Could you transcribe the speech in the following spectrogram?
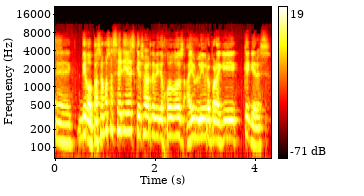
eh, digo, pasamos a series, ¿quieres hablar de videojuegos? Hay un libro por aquí, ¿qué quieres?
